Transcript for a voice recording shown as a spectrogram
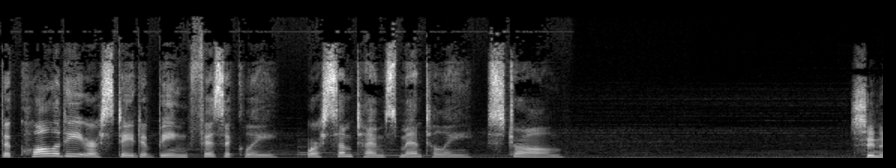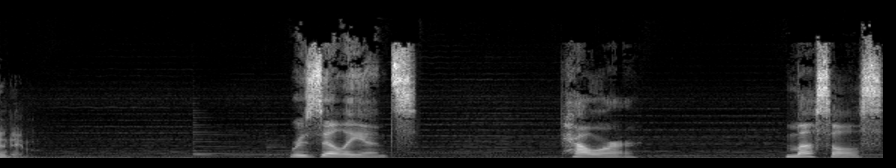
The quality or state of being physically, or sometimes mentally, strong. Synonym Resilience, Power, Muscles.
